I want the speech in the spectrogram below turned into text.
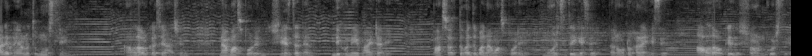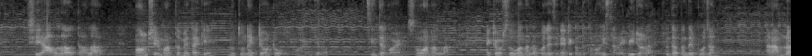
আরে ভাই, আমরা তো মুসলিম। আল্লাহর কাছে আসেন, নামাজ পড়েন, সেজদা দেন। দেখুন এই ভাইটারে, পাঁচ ওয়াক্ত হয়তো বা নামাজ পড়ে, মসজিদে গেছে, তার অটো হারাই গেছে, আল্লাহকে স্মরণ করছে। সেই আল্লাহ তালা মানুষের মাধ্যমে তাকে নতুন একটা অটো উপহার দিল। চিন্তা করেন সোহান আল্লাহ একটা বার সোহান আল্লাহ বলেছেন, এটা কিন্তু কোনো ইসলামিক ভিডিও না, শুধু আপনাদের বোঝানো। আর আমরা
